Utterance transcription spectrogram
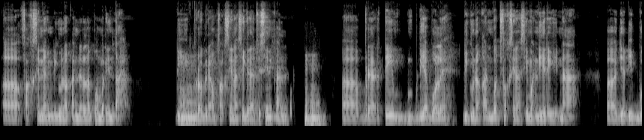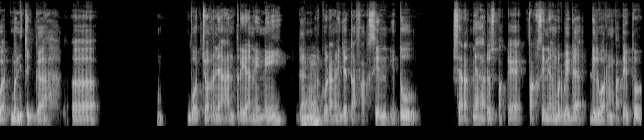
eh, vaksin yang digunakan dalam pemerintah di program vaksinasi gratis ini kan. Eh, berarti dia boleh digunakan buat vaksinasi mandiri. Nah, eh, jadi buat mencegah eh, bocornya antrian ini dan Mhm. berkurangnya jatah vaksin itu syaratnya harus pakai vaksin yang berbeda di luar empat itu.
